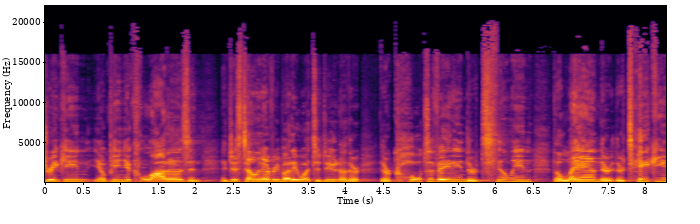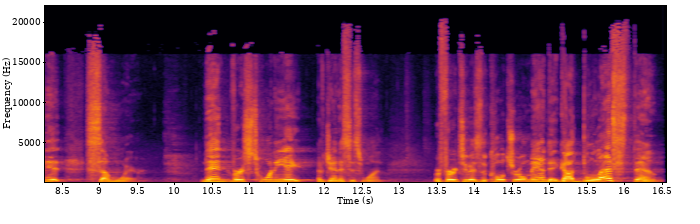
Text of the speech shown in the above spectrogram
drinking, you know, pina coladas and, and just telling everybody what to do. No, they're, they're cultivating, they're tilling the land, they're, they're taking it somewhere. And then, verse 28 of Genesis 1, referred to as the cultural mandate. God blessed them.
